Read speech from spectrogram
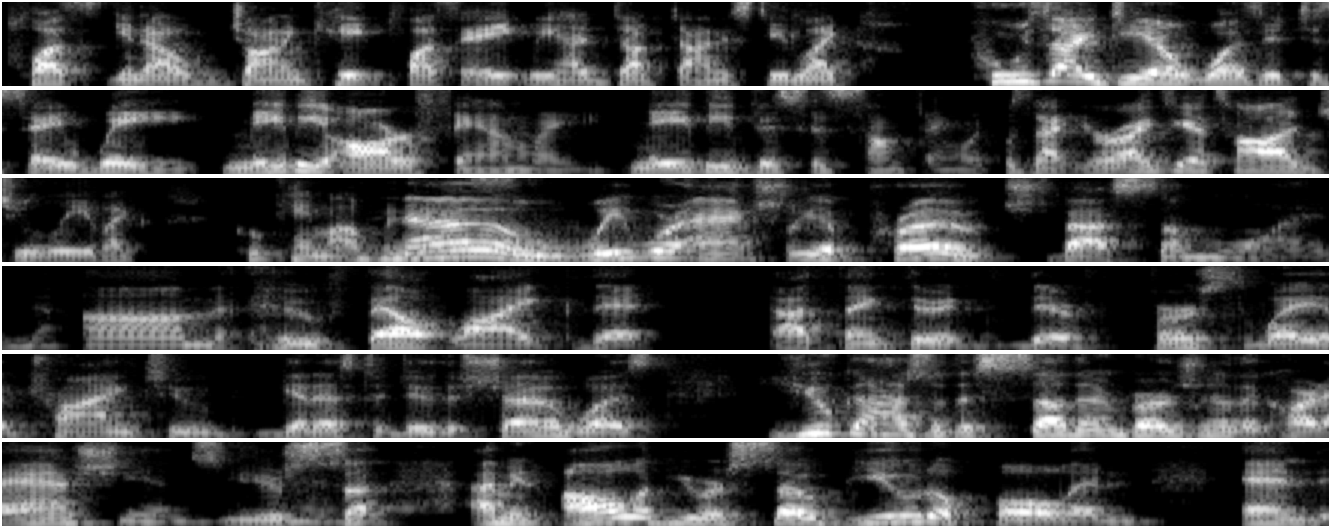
plus, you know, John and Kate plus eight. We had Duck Dynasty. Like, whose idea was it to say, wait, maybe our family, maybe this is something? Like, was that your idea, Todd, Julie? Like, who came up with no, this? we were actually approached by someone um, who felt like that. I think their their first way of trying to get us to do the show was you guys are the southern version of the kardashians. You're so i mean all of you are so beautiful and and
